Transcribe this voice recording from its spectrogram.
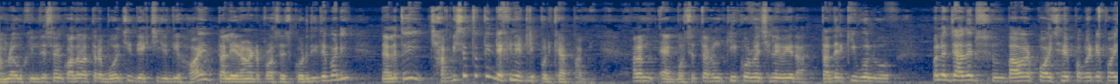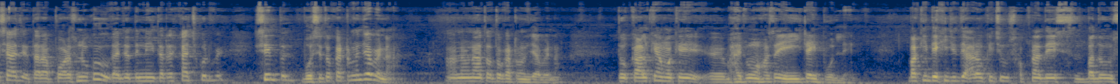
আমরা উকিলদের সঙ্গে কথাবার্তা বলছি, দেখছি যদি হয়, তাহলে এরকম একটা প্রসেস করে দিতে পারি, নাহলে তুই ছাব্বিশে তো তুই ডেফিনেটলি পরীক্ষা পাবি। কারণ এক বছর তো এখন কী করবে ছেলেমেয়েরা? তাদের কি বলব? বলে যাদের বাবার পয়সায় পকেটে পয়সা আছে, তারা পড়াশুনো করুক আর যাদের নেই তারা কাজ করবে। সিম্পল বসে তো কাটানো যাবে না। না তত কাটানো যাবে না। তো কালকে আমাকে ভাইপো মহাশয় এইটাই বললেন। বাকি দেখি যদি আরও কিছু স্বপ্নাদেশ বা দোষ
